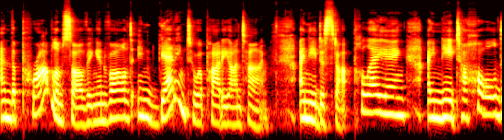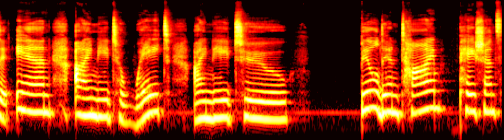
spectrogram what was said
and the problem solving involved in getting to a potty on time. I need to stop playing. I need to hold it in. I need to wait. I need to build in time, patience,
